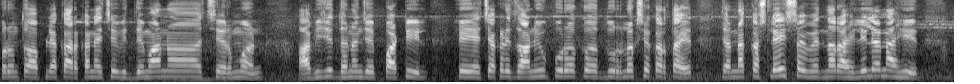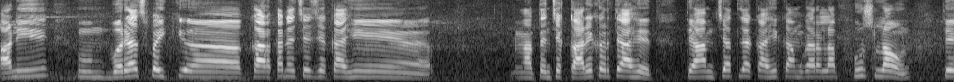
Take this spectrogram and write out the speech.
परंतु आपल्या कारखान्याचे विद्यमान चेअरमन अभिजित धनंजय पाटील हे याच्याकडे जाणीवपूर्वक दुर्लक्ष करतायत. त्यांना कसल्याही संवेदना राहिलेल्या नाहीत. आणि बऱ्याचपैकी कारखान्याचे जे काही त्यांचे कार्यकर्ते आहेत ते आमच्यातल्या काही कामगाराला फूस लावून ते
